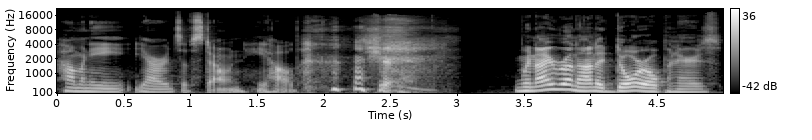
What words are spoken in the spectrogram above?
how many yards of stone he hauled. Sure. when I run out of door openers,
